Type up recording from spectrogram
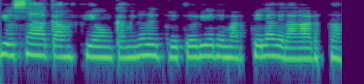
preciosa canción Camino del Pretorio de Marcela de la Garza.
